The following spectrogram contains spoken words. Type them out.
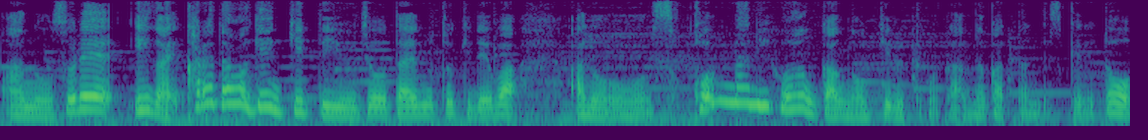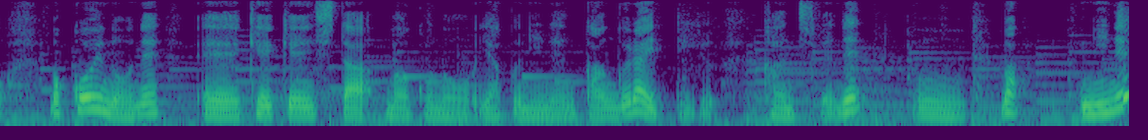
あのそれ以外体は元気っていう状態の時ではあのこんなに不安感が起きるってことはなかったんですけれど、まあ、こういうのをね、えー、経験した、まあ、この約2年間ぐらいっていう感じでね、うんまあ、2年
